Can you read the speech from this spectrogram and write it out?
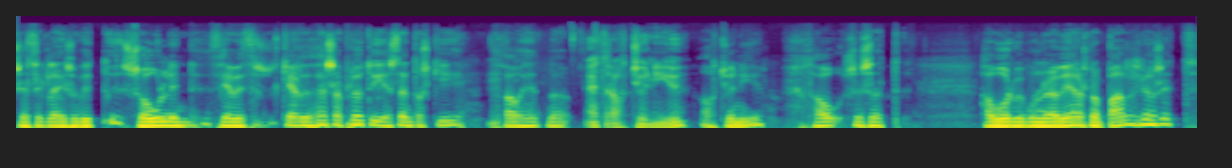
sérstaklega eins og við sólin, þegar við gerðum þessa plötu ég stend á skí, þá hérna Þetta er 89 89, þá sagt þá vorum við búin að vera svona ballhljónsitt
